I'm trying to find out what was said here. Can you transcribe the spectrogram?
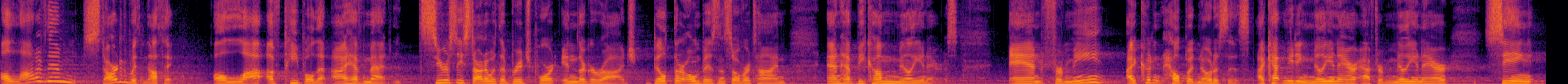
a lot of them started with nothing. A lot of people that I have met seriously started with a Bridgeport in their garage, built their own business over time, and have become millionaires. And for me, I couldn't help but notice this. I kept meeting millionaire after millionaire, seeing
